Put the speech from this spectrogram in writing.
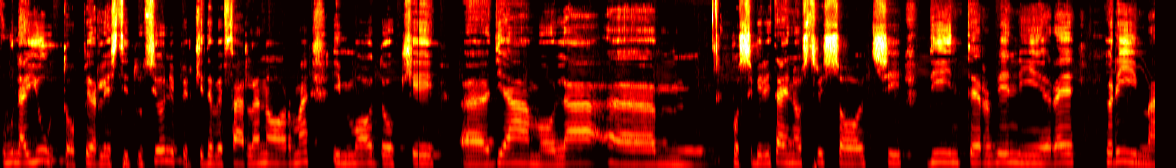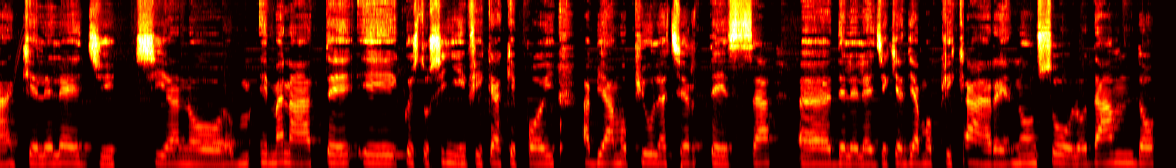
un aiuto per le istituzioni, per chi deve fare la norma, in modo che eh, diamo la ehm, possibilità ai nostri soci di intervenire prima che le leggi siano emanate e questo significa che poi abbiamo più la certezza eh, delle leggi che andiamo a applicare, non solo dando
